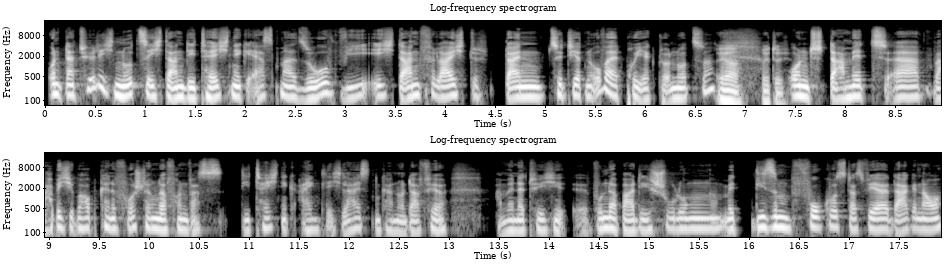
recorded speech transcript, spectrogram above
Und natürlich nutze ich dann die Technik erstmal so, wie ich dann vielleicht deinen zitierten Overhead-Projektor nutze. ja, richtig. Und damit äh, habe ich überhaupt keine Vorstellung davon, was die Technik eigentlich leisten kann. Und dafür haben wir natürlich äh, wunderbar die Schulungen mit diesem Fokus, dass wir da genau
